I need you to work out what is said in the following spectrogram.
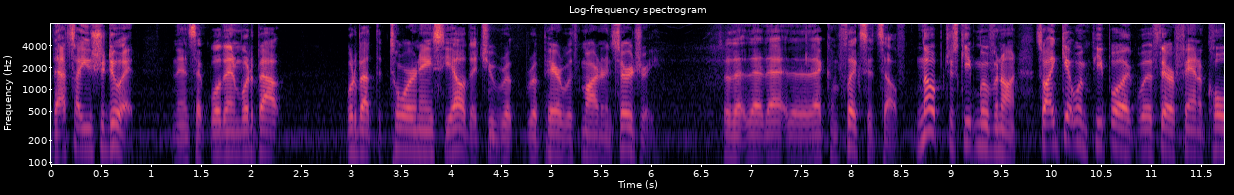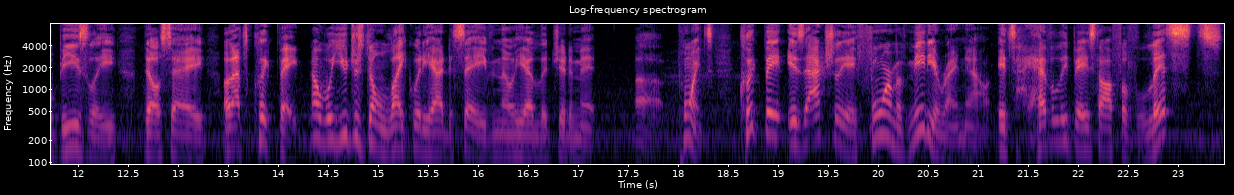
That's how you should do it. And then it's like, well, then what about what about the torn ACL that you re- repaired with modern surgery? So that, that that that conflicts itself. Nope, just keep moving on. So I get when people like, well, if they're a fan of Cole Beasley, they'll say, "Oh, that's clickbait." No, well, you just don't like what he had to say, even though he had legitimate uh, points. Clickbait is actually a form of media right now. It's heavily based off of lists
